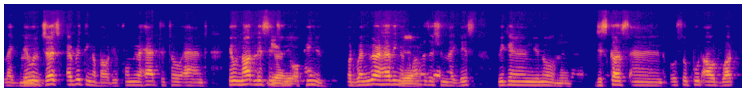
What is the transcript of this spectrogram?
Like they Mm. will judge everything about you from your head to toe, and they will not listen Yeah, to your yeah. opinion. But when we are having a conversation like this, we can, you know, Mm. Discuss and also put out what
